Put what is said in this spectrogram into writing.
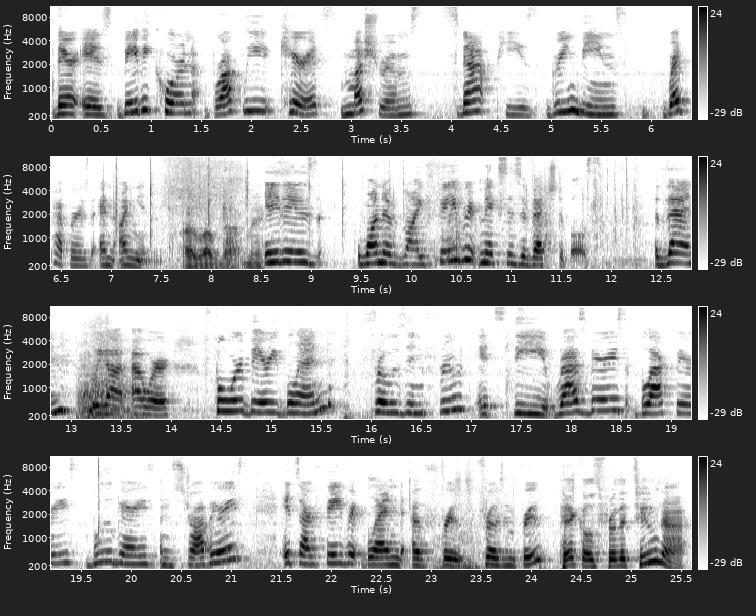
There is baby corn, broccoli, carrots, mushrooms, snap peas, green beans, red peppers, and onions. I love that mix. It is one of my favorite mixes of vegetables. Then we got our four berry blend frozen fruit. It's the raspberries, blackberries, blueberries, and strawberries. It's our favorite blend of fruit, frozen fruit. Pickles for the tuna.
